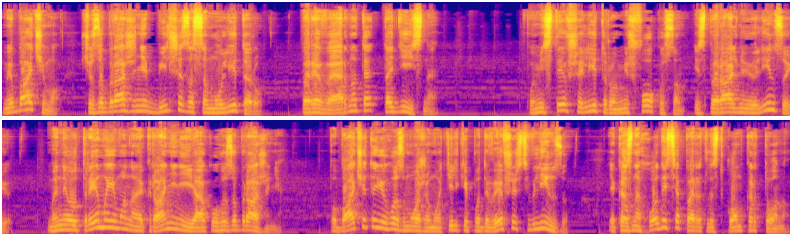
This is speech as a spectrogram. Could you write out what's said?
Ми бачимо, що зображення більше за саму літеру, перевернуте та дійсне. Помістивши літеру між фокусом і збиральною лінзою, ми не отримаємо на екрані ніякого зображення. Побачити його зможемо тільки подивившись в лінзу, яка знаходиться перед листком картону.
